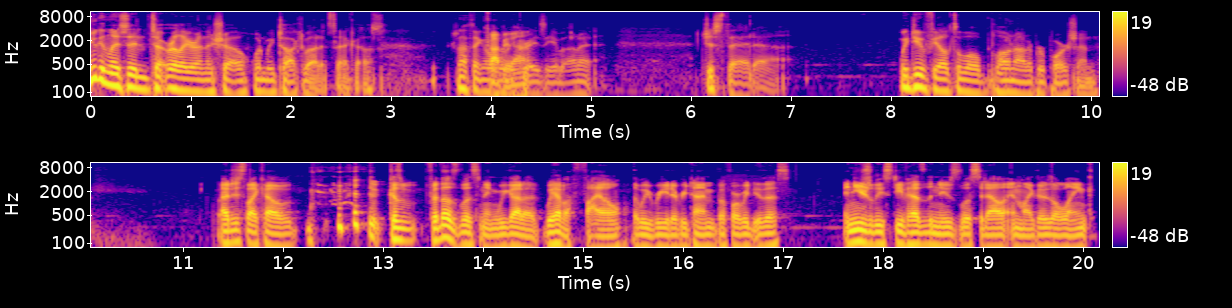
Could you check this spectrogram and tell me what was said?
You can listen to earlier in the show when we talked about it, Stackhouse. There's nothing Copy overly that. crazy about it. Just that uh, we do feel it's a little blown out of proportion. I just like how, because for those listening, we got a we have a file that we read every time before we do this, and usually Steve has the news listed out and like there's a link.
